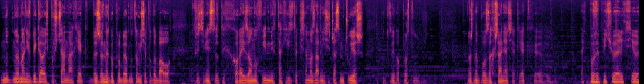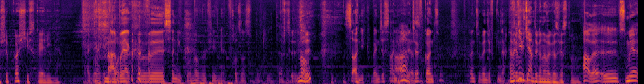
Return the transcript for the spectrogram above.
No, normalnie wbiegałeś po ścianach jak bez żadnego problemu, to mi się podobało. W przeciwieństwie do tych Horizonów i innych takich, tak ślamazarnie się czasem czujesz, to tutaj po prostu można było zachrzaniać jak, jak e, Jak po wypiciu eliksiru szybkości w Skyrimie. Tak, jak, Na albo młotach. jak w Sonicu, nowym filmie, wchodząc do kin. Tak. Czy, No. czy? Sonic, będzie Sonic, A, wiecie, jest. w końcu. W końcu będzie w kinach. Nawet nie widziałem tego nowego zwiastunu. Ale y, w sumie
